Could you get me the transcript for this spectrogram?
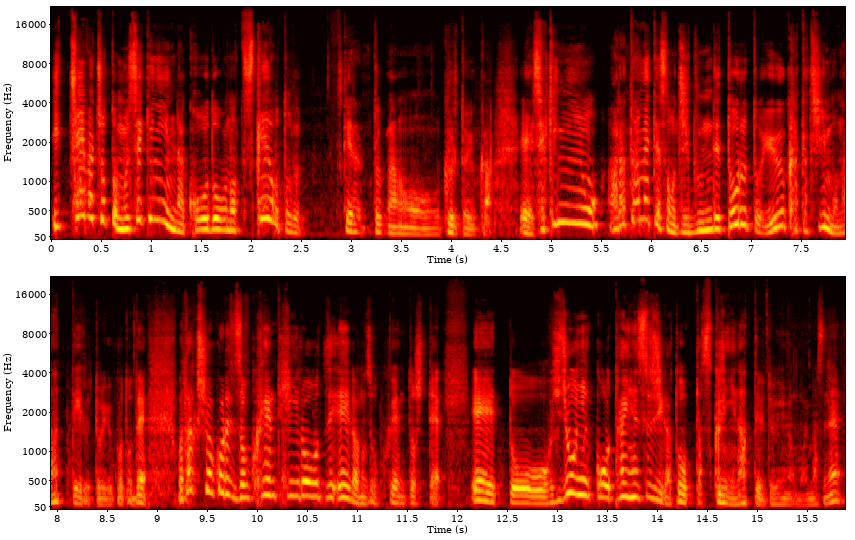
言っちゃえばちょっと無責任な行動のツケを取るつけるとあの来るというか、えー、責任を改めてその自分で取るという形にもなっているということで私はこれ続編ヒーロー映画の続編として、えー、っと非常にこう大変筋が通った作りになっているというふうに思いますね。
